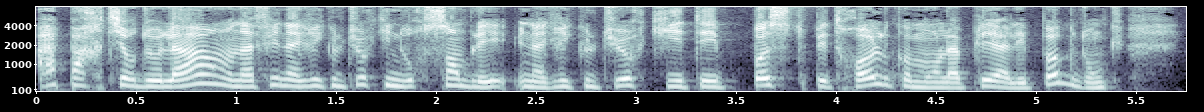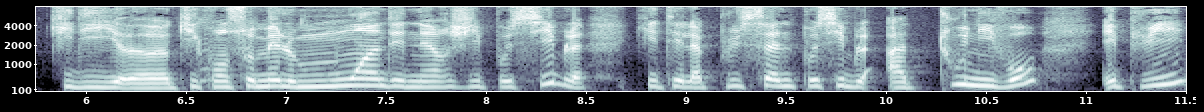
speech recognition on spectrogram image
à partir de là, on a fait une agriculture qui nous ressemblait, une agriculture qui était post-pétrole comme on l'appelait à l'époque, donc qui dit euh, qui consommait le moins d'énergie possible, qui était la plus saine possible à tout niveau et puis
